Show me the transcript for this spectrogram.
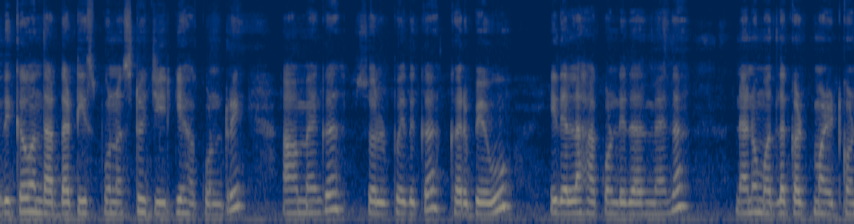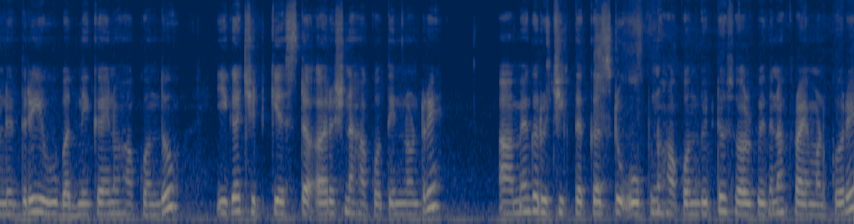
ಇದಕ್ಕೆ ಒಂದು ಅರ್ಧ ಟೀ ಸ್ಪೂನಷ್ಟು ಜೀರಿಗೆ ಹಾಕ್ಕೊಂಡ್ರಿ ಆಮ್ಯಾಗ ಸ್ವಲ್ಪ ಇದಕ್ಕೆ ಕರಿಬೇವು ಇದೆಲ್ಲ ಹಾಕ್ಕೊಂಡಿದ್ದಾದ್ಮ್ಯಾಗ ನಾನು ಮೊದಲು ಕಟ್ ಮಾಡಿ ಇಟ್ಕೊಂಡಿದ್ರಿ ಇವು ಬದ್ನಿಕಾಯಿನೂ ಹಾಕ್ಕೊಂಡು ಈಗ ಚಿಟ್ಕಿಯಷ್ಟು ಅರಿಶಿನ ಹಾಕೋತೀನಿ ನೋಡ್ರಿ. ಆಮ್ಯಾಗ ರುಚಿಗೆ ತಕ್ಕಷ್ಟು ಉಪ್ಪನ್ನು ಹಾಕೊಂಡ್ಬಿಟ್ಟು ಸ್ವಲ್ಪ ಇದನ್ನು ಫ್ರೈ ಮಾಡ್ಕೋರಿ.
